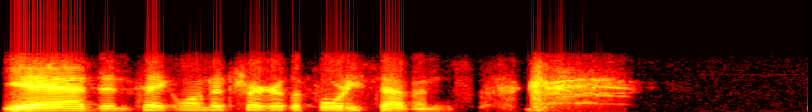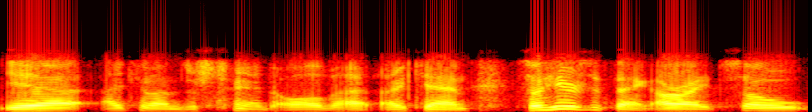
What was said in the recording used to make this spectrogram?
yeah, it didn't take long to trigger the 47s. Yeah, I can understand all that. I can. So here's the thing. All right, so All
